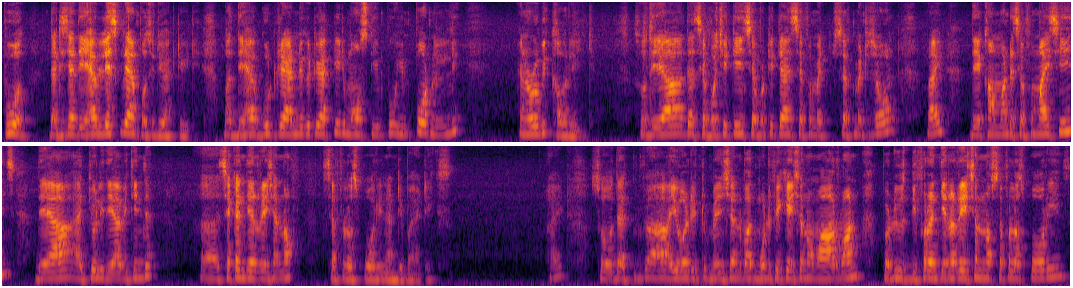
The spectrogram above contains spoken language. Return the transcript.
poor. That is why they have less gram positive activity. But they have good gram negative activity most importantly anaerobic coverage. So they are the cefoxitin, cefotetan, cefmetazole, right? They come under cephamycins. They are actually they are within the uh, second generation of cephalosporin antibiotics right? So that uh, i already mentioned about modification of r1 produce different generation of cephalosporins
